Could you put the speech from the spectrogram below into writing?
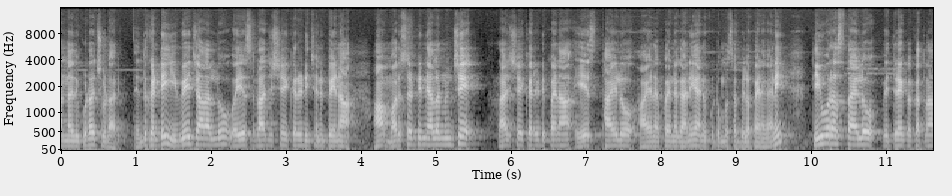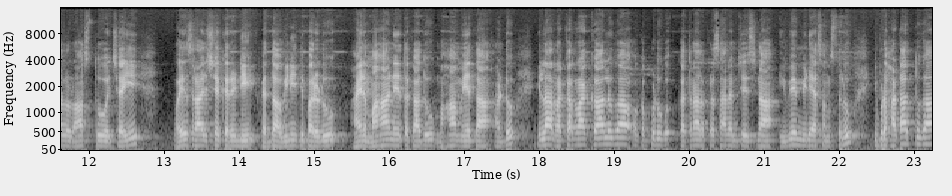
అన్నది కూడా చూడాలి. ఎందుకంటే ఇవే ఛానళ్ళు వైఎస్ రాజశేఖర రెడ్డి చనిపోయిన ఆ మరుసటి నెల నుంచే రాజశేఖర రెడ్డి పైన ఏ స్థాయిలో ఆయన పైన కానీ ఆయన కుటుంబ సభ్యులపైన కానీ తీవ్ర స్థాయిలో వ్యతిరేక కథనాలు రాస్తూ వచ్చాయి. వైఎస్ రాజశేఖర రెడ్డి పెద్ద అవినీతిపరుడు ఆయన మహానేత కాదు మహామేత అంటూ ఇలా రకరకాలుగా ఒకప్పుడు కథనాలు ప్రసారం చేసిన ఇవే మీడియా సంస్థలు ఇప్పుడు హఠాత్తుగా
